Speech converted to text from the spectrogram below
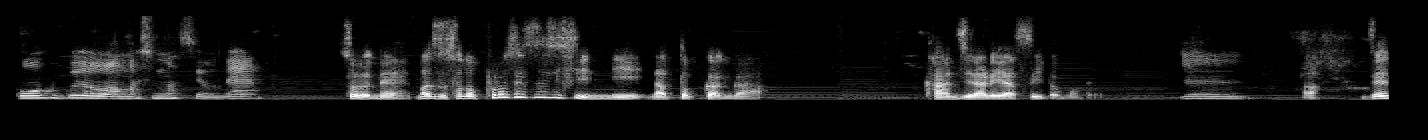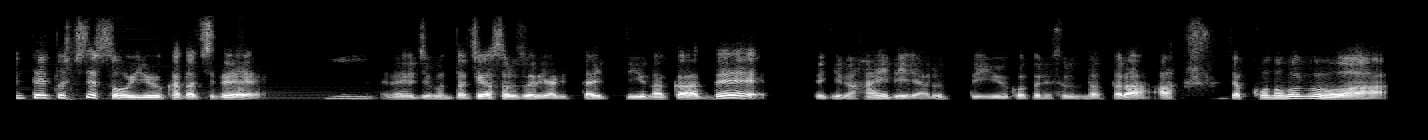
幸福度は増しますよね、うん、そうよね。まずそのプロセス自身に納得感が感じられやすいと思うんだよ、うん、あ前提としてそういう形で、うん、ね、自分たちがそれぞれやりたいっていう中でできる範囲でやるっていうことにするんだったらあじゃあこの部分は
